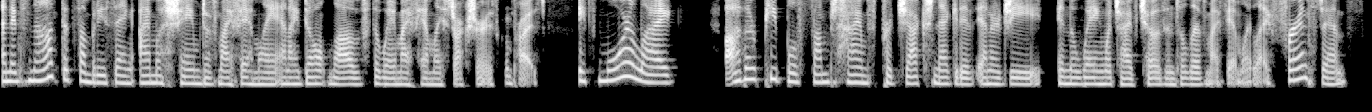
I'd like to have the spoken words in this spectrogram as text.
And it's not that somebody's saying, I'm ashamed of my family and I don't love the way my family structure is comprised. It's more like other people sometimes project negative energy in the way in which I've chosen to live my family life. For instance,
